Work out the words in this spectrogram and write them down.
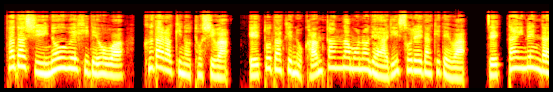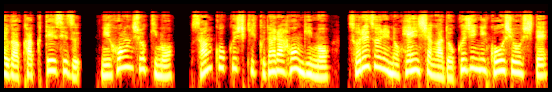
ただし井上秀夫は、くだらきの年は、江戸だけの簡単なものでありそれだけでは、絶対年代が確定せず、日本書紀も、三国式くだら本義も、それぞれの編者が独自に交渉して、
